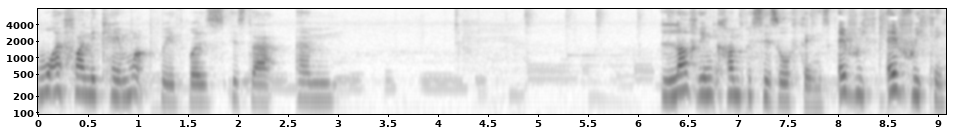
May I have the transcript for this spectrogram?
what I finally came up with was is that um, love encompasses all things. Every everything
